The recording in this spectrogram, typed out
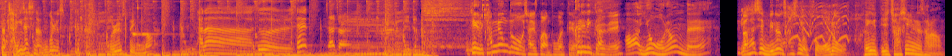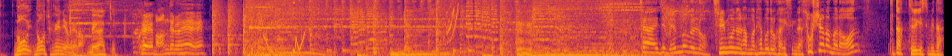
나 자기 자신 안 걸렸으면 좋겠다. 걸릴 수도 있나? 하나, 둘, 셋. 짜잔. 어떻게 이렇게 한 명도 자기 걸 안 뽑았대요? 그러니까. 왜? 아, 이 형 어려운데. 나 사실 민호 형 자신이 없어. 어려워. 이, 이 자신 있는 사람. 너, 너 종현이 형 해라. 내가 할게. 그래, 마음대로 해. 자, 이제 멤버별로 질문을 한번 해보도록 하겠습니다. 속 시원한 발언 부탁드리겠습니다.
